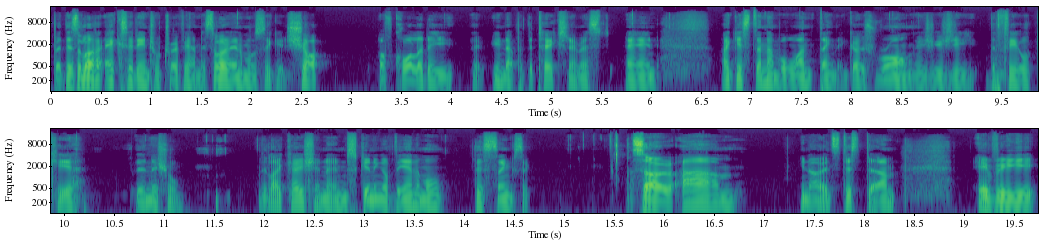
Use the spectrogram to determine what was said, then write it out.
But there's a lot of accidental trophy hunters. A lot of animals that get shot of quality that end up at the taxidermist and. I guess the number one thing that goes wrong is usually the field care, the initial location and skinning of the animal. There's things that so um, you know it's just um, every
